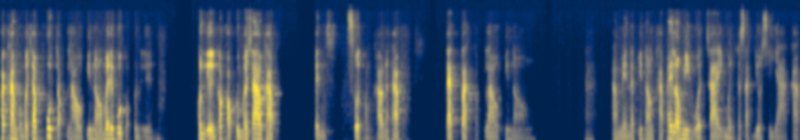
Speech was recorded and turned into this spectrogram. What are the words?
พระคำของพระเจ้าพูดกับเราพี่น้องไม่ได้พูดกับคนอื่น คนอื่นก็ขอบคุณพระเจ้าครับ เป็นส่วนของเขานะครับ แต่ตรัสกับเราพี่น้องนะอาเมนนะพี่น้องครับ ให้เรามีหัวใจเหมือนกษัตริย์โยซียาครับ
